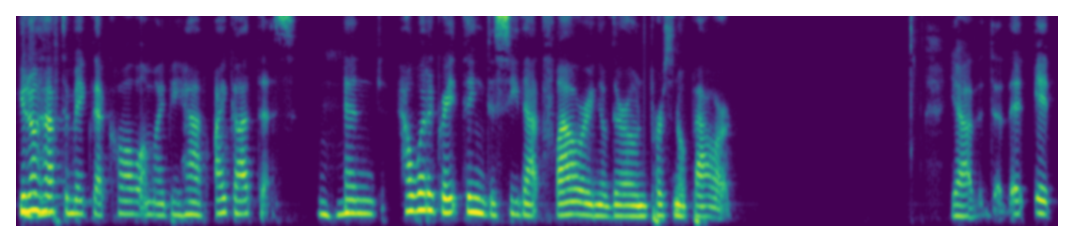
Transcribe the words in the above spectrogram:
You don't have to make that call on my behalf. I got this. Mhm. And how, what a great thing to see that flowering of their own personal power. yeah it, it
